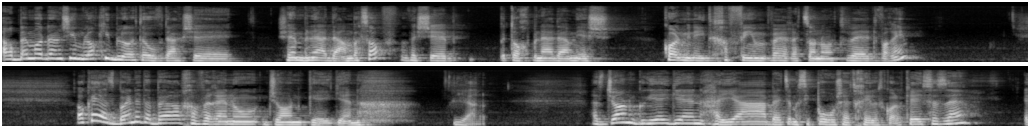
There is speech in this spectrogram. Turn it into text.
הרבה מאוד אנשים לא קיבלו את העובדה ש... שהם בני אדם בסוף, ושבתוך בני אדם יש כל מיני דחפים ורצונות ודברים. אוקיי, אז בואי נדבר על חברנו ג'ון גייגן. יאללה. אז ג'ון גייגן היה בעצם הסיפור שהתחיל את כל הקייס הזה. Um,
